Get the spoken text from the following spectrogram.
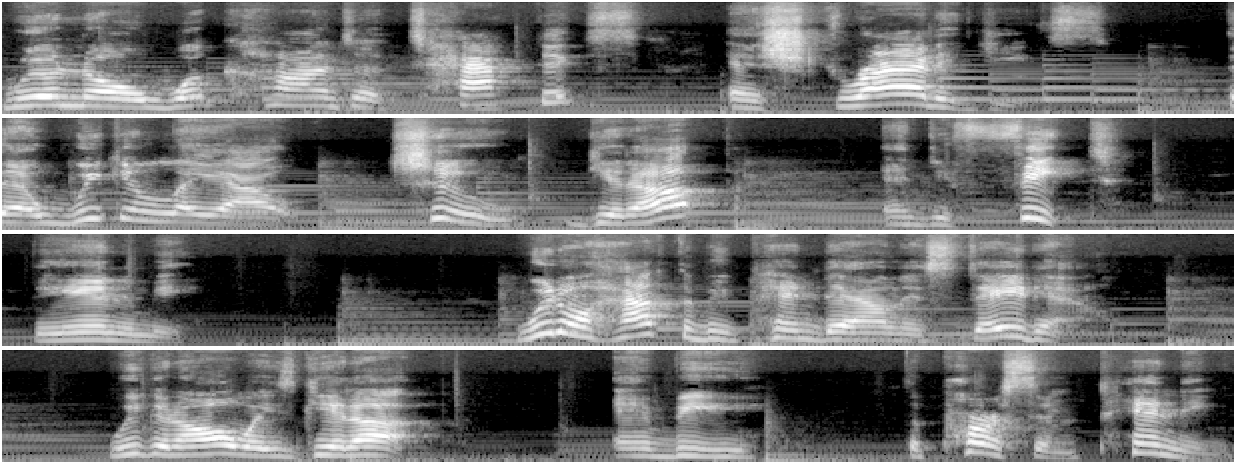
we'll know what kinds of tactics and strategies that we can lay out to get up and defeat the enemy. We don't have to be pinned down and stay down. We can always get up and be the person pinning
